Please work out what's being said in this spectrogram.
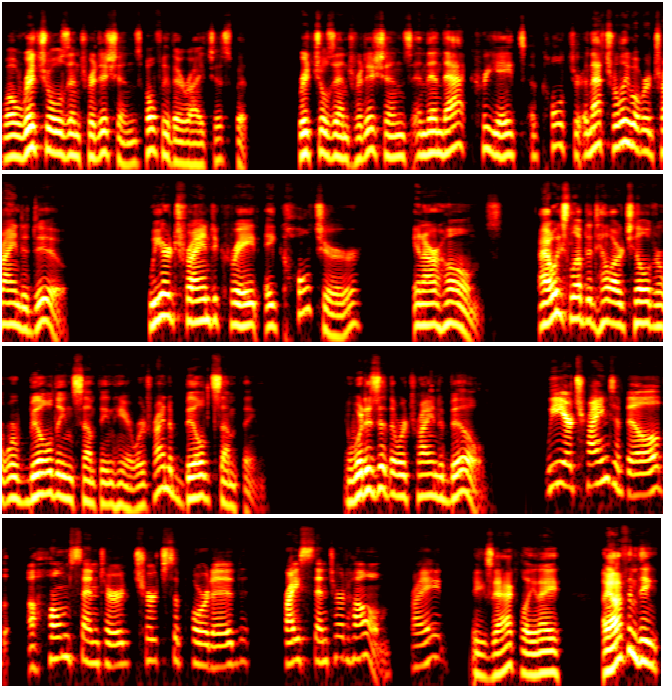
well, rituals and traditions. Hopefully they're righteous, but rituals and traditions. And then that creates a culture. And that's really what we're trying to do. We are trying to create a culture in our homes. I always love to tell our children we're building something here. We're trying to build something. And what is it that we're trying to build? we are trying to build a home centered church supported christ centered home right Exactly. And I, I often think,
